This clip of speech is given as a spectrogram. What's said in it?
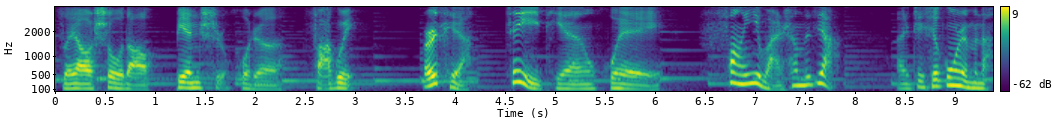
则要受到鞭笞或者罚跪。而且啊，这一天会放一晚上的假。哎，这些工人们呢，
